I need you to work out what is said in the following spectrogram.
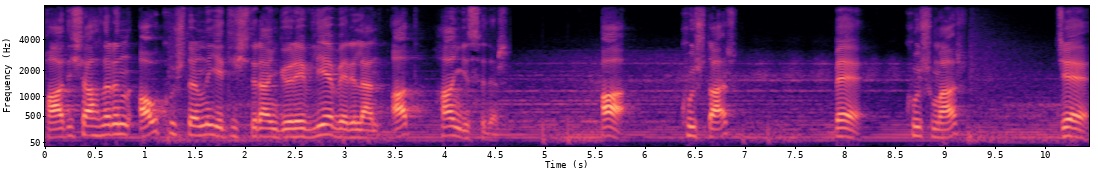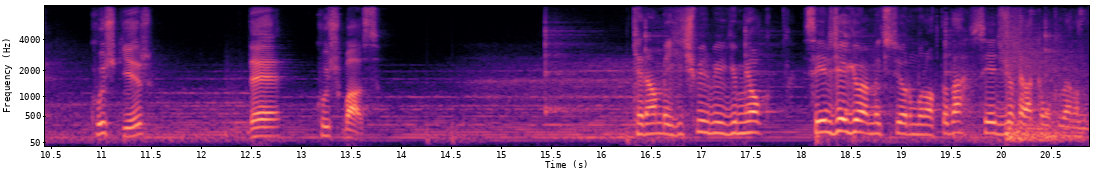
padişahların av kuşlarını yetiştiren görevliye verilen ad hangisidir? A. Kuşlar B. Kuşmar C. Kuşgir D. Kuşbaz Kenan Bey hiçbir bilgim yok. Seyirciye güvenmek istiyorum bu noktada. Seyirci joker hakkımı kullanalım.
